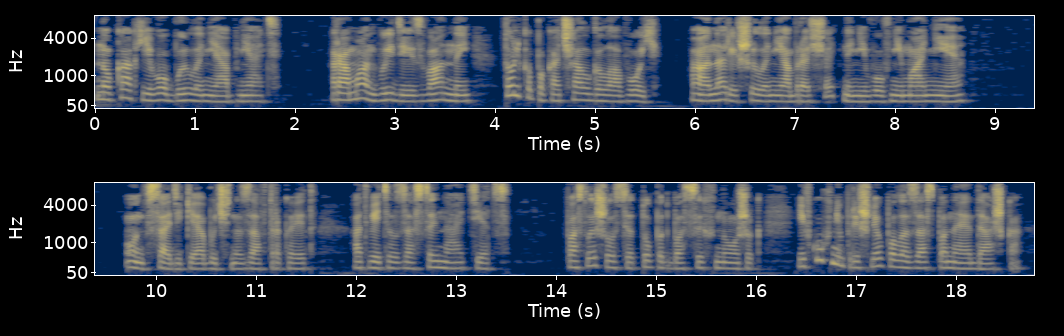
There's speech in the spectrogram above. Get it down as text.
Но как его было не обнять? Роман, выйдя из ванной, только покачал головой, а она решила не обращать на него внимания. «Он в садике обычно завтракает», — ответил за сына отец. Послышался топот босых ножек, и в кухню пришлепала заспанная Дашка —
